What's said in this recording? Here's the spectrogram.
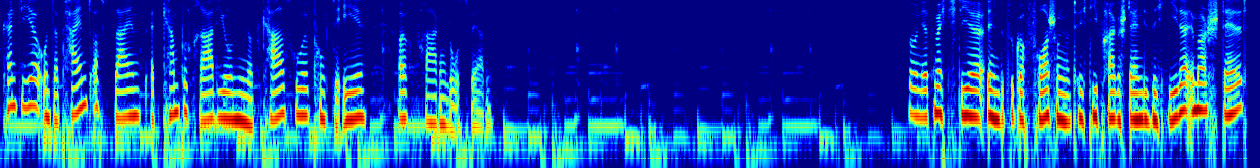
könnt ihr unter pintofscience at campusradio-karlsruhe.de eure Fragen loswerden. So, und jetzt möchte ich dir in Bezug auf Forschung natürlich die Frage stellen, die sich jeder immer stellt.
